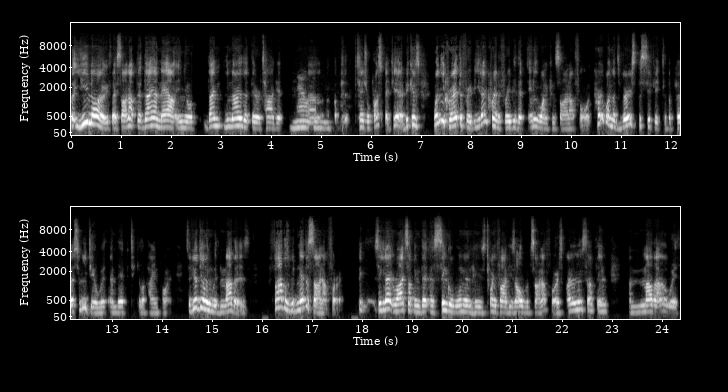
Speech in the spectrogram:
But you know, if they sign up, that they are now in your. They, you know that they're a target, now um, a potential prospect. Yeah, because when you create the freebie, you don't create a freebie that anyone can sign up for. Create one that's very specific to the person you deal with and their particular pain point. So if you're dealing with mothers, fathers would never sign up for it. So you don't write something that a single woman who's 25 years old would sign up for. It's only something a mother with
